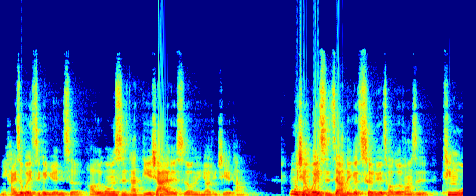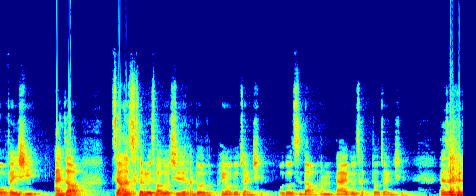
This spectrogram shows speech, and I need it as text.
你还是维持一个原则，好的公司它跌下来的时候，你要去接它。目前维持这样的一个策略操作方式，听我分析，按照这样的策略操作，其实很多朋友都赚钱，我都知道，他们大家都赚都赚钱。但是很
